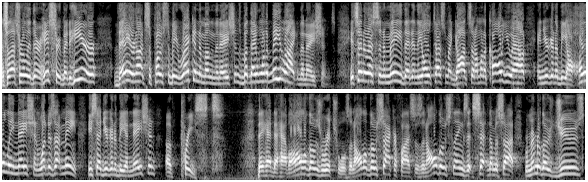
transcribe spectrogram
And so that's really their history. But here, they are not supposed to be reckoned among the nations, but they want to be like the nations. It's interesting to me that in the Old Testament, God said, I'm going to call you out and you're going to be a holy nation. What does that mean? He said, You're going to be a nation of priests. They had to have all of those rituals and all of those sacrifices and all those things that set them aside. Remember those Jews?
